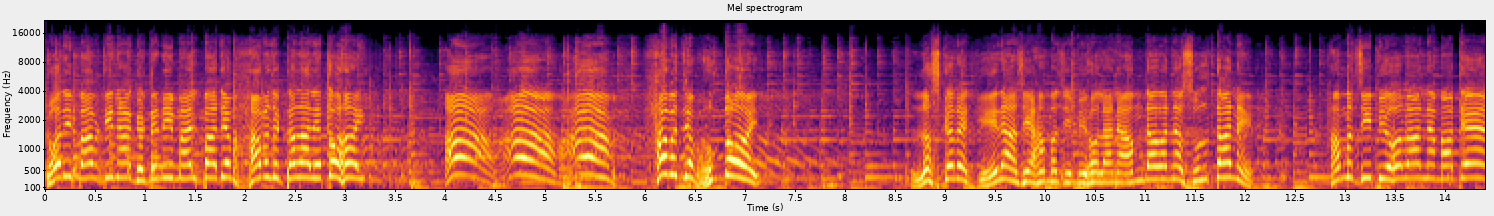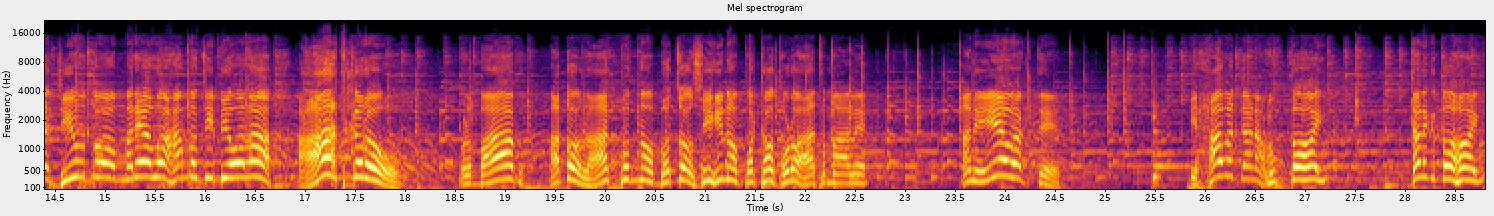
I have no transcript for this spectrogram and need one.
ધોરી બાવઠીના ગઢની માલપા જેમ હાવજ ટલા લેતો હોય. આમ આમ આમ હાવજ જેમ હુકતો હોય. લશ્કરે ઘેરા છે હામજી બિહોલાને, અમદાવાદના સુલતાને. હમજી બિહોલાને માટે જીવતો મરેલો હામજી બિહોલા, હાથ કરો. પણ બાપ, આ તો રાજપૂતનો બચ્ચો સિંહનો પઠ્ઠો થોડો હાથમાં આવે. અને એ વખતે એ હાવજ જાણે હુંકતો હોય, ધડકતો હોય.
